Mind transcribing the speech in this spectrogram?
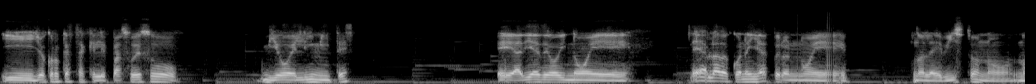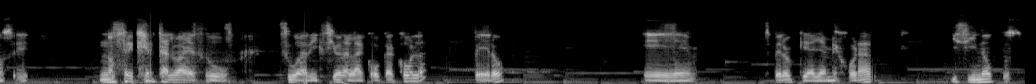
Y yo creo que hasta que le pasó eso, vio el límite. Eh, a día de hoy no he, he hablado con ella, pero no he, no la he visto, no, no sé, no sé qué tal vaya su, su adicción a la Coca-Cola, pero eh, espero que haya mejorado. Y si no, pues,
